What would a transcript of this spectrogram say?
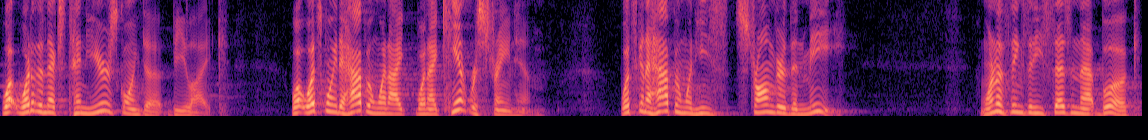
what, what are the next 10 years going to be like? What, what's going to happen when I, when I can't restrain him? What's going to happen when he's stronger than me? One of the things that he says in that book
